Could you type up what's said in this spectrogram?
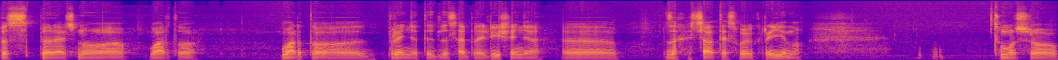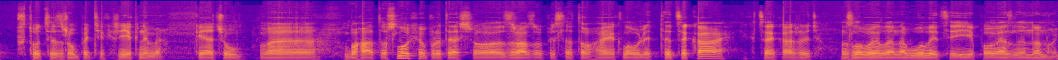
Безперечно, варто, варто прийняти для себе рішення е, захищати свою країну, тому що хто це зробить, як, як не ми. Я чув е, багато слухів про те, що зразу після того, як ловлять ТЦК, як це кажуть, зловили на вулиці і повезли на нуль.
